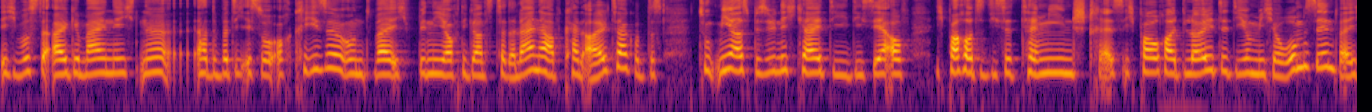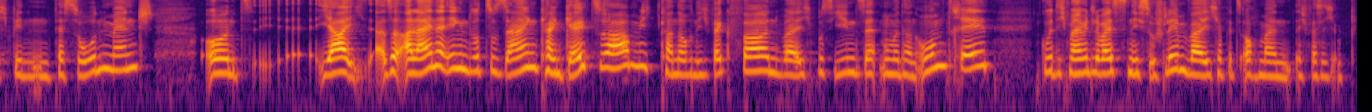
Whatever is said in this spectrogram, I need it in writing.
Ich wusste allgemein nicht, ne, hatte plötzlich ist so auch Krise und weil ich bin hier auch die ganze Zeit alleine, habe keinen Alltag und das tut mir als Persönlichkeit, die, die sehr auf, ich brauche also diese Terminstress. Ich brauche halt Leute, die um mich herum sind, weil ich bin ein Personenmensch und ja, also alleine irgendwo zu sein, kein Geld zu haben, ich kann auch nicht wegfahren, weil ich muss jeden Cent momentan umdrehen. Gut, ich meine, mittlerweile ist es nicht so schlimm, weil ich habe jetzt auch mein, ich weiß nicht, ob ich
